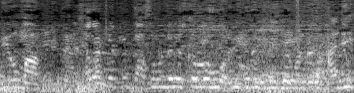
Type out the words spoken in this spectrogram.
ਵੀ ਉਹ ਮਾਫ ਕੀਤੇ ਸਾਰਾ ਟਰੈਕਟਰ 10 ਮੁੰਡੇ ਨੇ ਇਸ ਤੋਂ ਹੋਰ ਵੀ ਕਿਤੇ ਹਾਂਜੀ।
